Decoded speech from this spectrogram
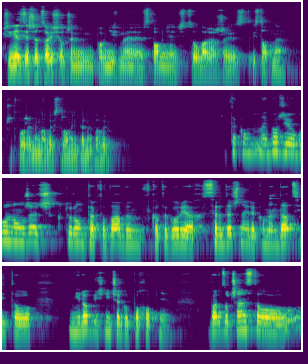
Czy jest jeszcze coś, o czym powinniśmy wspomnieć, co uważasz, że jest istotne przy tworzeniu nowej strony internetowej? Taką najbardziej ogólną rzecz, którą traktowałabym w kategoriach serdecznej rekomendacji, to nie robić niczego pochopnie. Bardzo często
